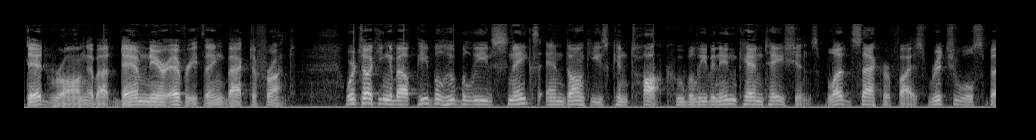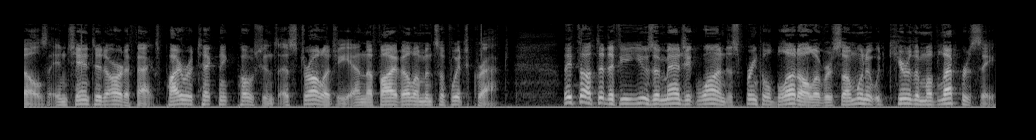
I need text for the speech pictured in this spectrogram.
dead wrong about damn near everything back to front. We're talking about people who believe snakes and donkeys can talk, who believe in incantations, blood sacrifice, ritual spells, enchanted artifacts, pyrotechnic potions, astrology, and the five elements of witchcraft. They thought that if you use a magic wand to sprinkle blood all over someone, it would cure them of leprosy.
